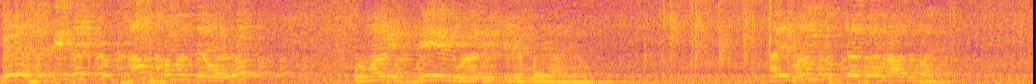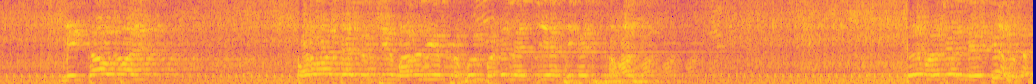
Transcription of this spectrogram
मेरे हकीकत को खाप समझने वालों हो। तुम्हारी नींद उड़ाने के लिए मैं आया हूं। आणि म्हणून तुमच्यासमोर हो आज उभा आहे मी का उभा आहे परवाच्या दिवशी माननीय प्रफुल्ल पटेल यांची या ठिकाणी सभा ते माझे नेते होते।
